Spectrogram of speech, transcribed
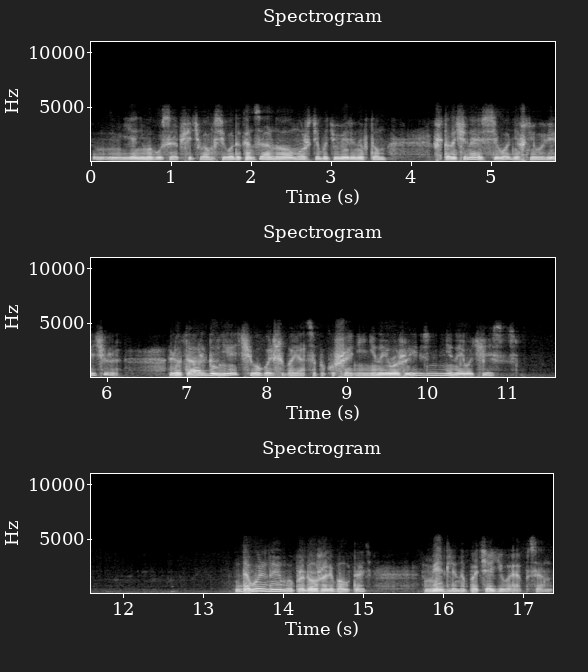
Я не могу сообщить вам всего до конца, но можете быть уверены в том, что, начиная с сегодняшнего вечера, Лютарду нечего больше бояться покушений ни на его жизнь, ни на его честь. Довольные мы продолжали болтать, медленно потягивая абсент.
